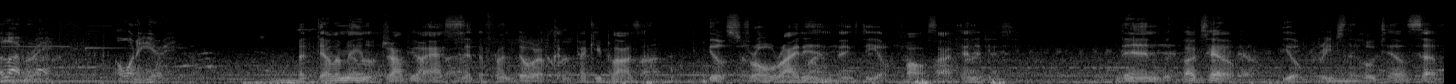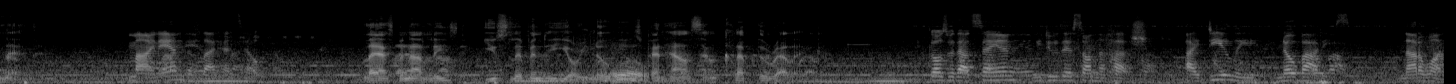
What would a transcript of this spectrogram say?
Elaborate. I want to hear it. A Delamain will drop your asses at the front door of Konpeki Plaza. You'll stroll right in thanks to your false identities. Then, with Bug's help, you'll breach the hotel subnet. Mine and the Flathead's help. Last but not least, you slip into Yorinobu's oh. penthouse and clep the relic. It goes without saying, we do this on the hush. Ideally, no bodies. Not a one.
